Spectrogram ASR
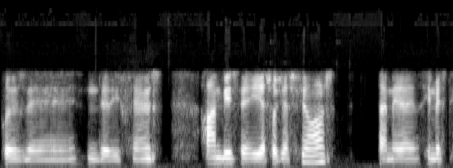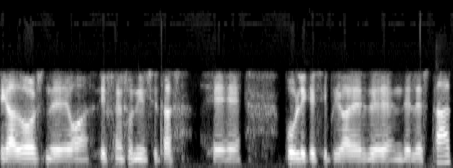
pues de, de diferents àmbits i associacions, també investigadors de diferents universitats eh, públiques i privades de, de l'Estat,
